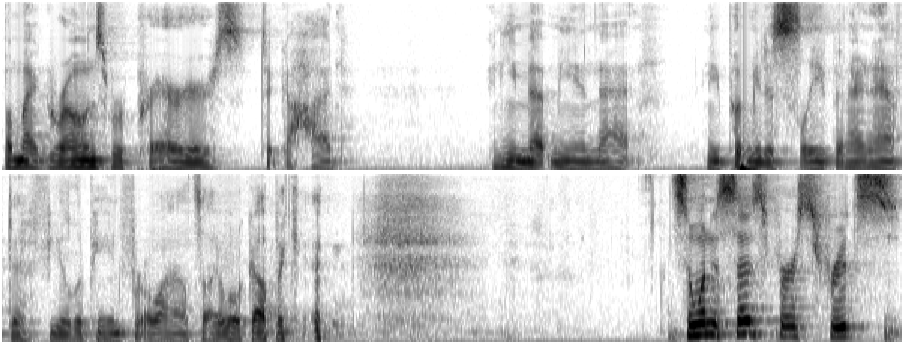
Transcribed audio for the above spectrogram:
but my groans were prayers to God. And he met me in that. And he put me to sleep, and I didn't have to feel the pain for a while until I woke up again. so when it says first fruits,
